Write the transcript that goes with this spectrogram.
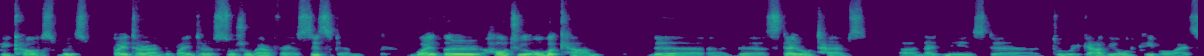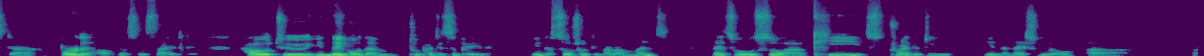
because with better and better social welfare system, whether how to overcome the the stereotypes. Uh, that means the, to regard the old people as the burden of the society. How to enable them to participate in the social development. That's also a key strategy in the national uh, uh,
